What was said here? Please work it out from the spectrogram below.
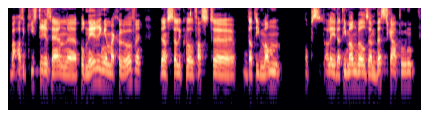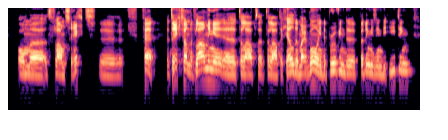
Maar als ik gisteren zijn uh, poneringen mag geloven, dan stel ik wel vast dat, die man op, dat die man wel zijn best gaat doen om het Vlaams recht, enfin, het recht van de Vlamingen te, laten, te laten gelden. Maar bon, in the proof in the pudding is in the eating.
